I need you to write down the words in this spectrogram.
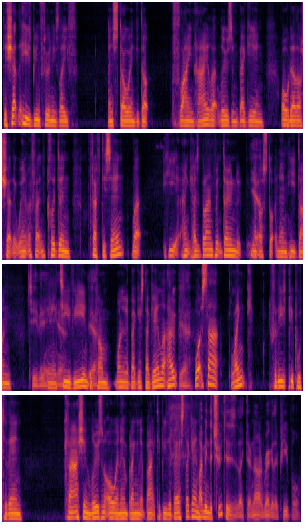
the shit that he's been through in his life, and still ended up flying high, like losing Biggie and all the other shit that went with it, including Fifty Cent. Like he, I think his brand went down, Yeah. never stopped, and then he done TV, uh, yeah. TV and Yeah. become one of the biggest again. Like how? Yeah. What's that link for these people to then crashing, losing it all, and then bringing it back to be the best again? I mean, the truth is, like, they're not regular people.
